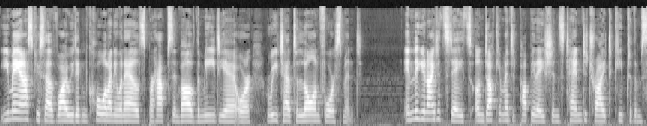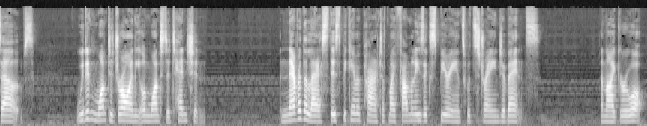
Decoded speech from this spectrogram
You may ask yourself why we didn't call anyone else, perhaps involve the media or reach out to law enforcement. In the United States, undocumented populations tend to try to keep to themselves. We didn't want to draw any unwanted attention. Nevertheless, this became a part of my family's experience with strange events. And I grew up.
